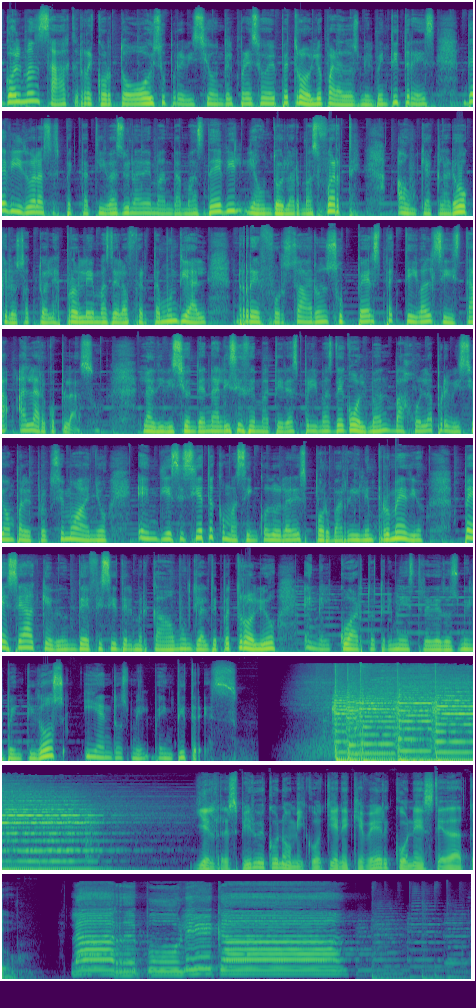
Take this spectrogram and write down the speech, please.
Goldman Sachs recortó hoy su previsión del precio del petróleo para 2023 debido a las expectativas de una demanda más débil y a un dólar más fuerte, aunque aclaró que los actuales problemas de la oferta mundial reforzaron su perspectiva alcista a largo plazo. La división de análisis de materias primas de Goldman bajó la previsión para el próximo año en 17,5 dólares por barril en promedio, pese a que ve un déficit del mercado mundial de petróleo en el cuarto trimestre de 2022 y en 2023. Y el respiro económico tiene que ver con este dato. La República.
